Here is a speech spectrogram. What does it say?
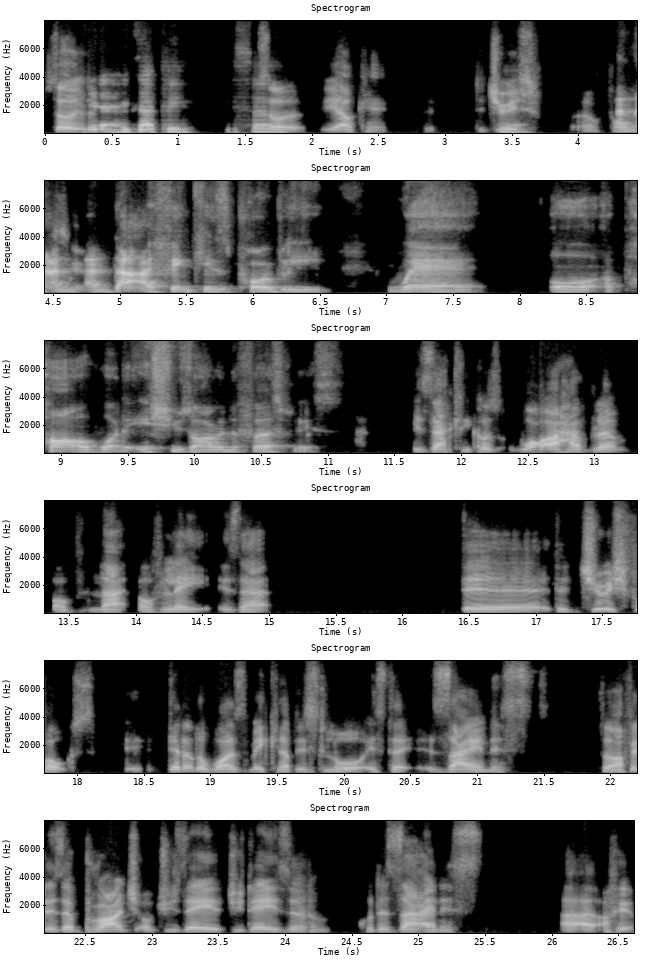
So Yeah, exactly. It's, uh, so yeah, okay. The Jewish uh, and and yeah. and that I think is probably where or a part of what the issues are in the first place. Exactly, because what I have learned of night of late is that the the Jewish folks they're not the ones making up this law. It's the Zionists. So I think there's a branch of Judea Judaism called the Zionists. I, I- I think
